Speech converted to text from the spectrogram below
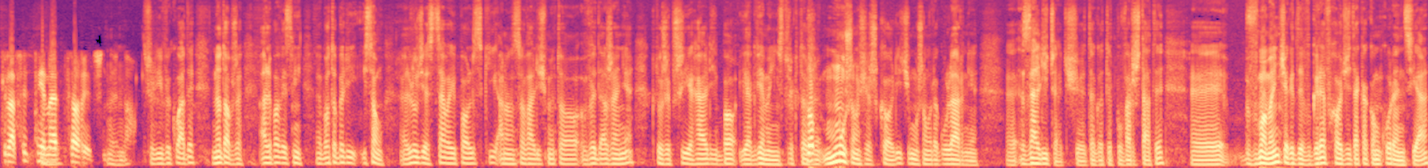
klasycznie merytoryczny. No. Czyli wykłady. No dobrze, ale powiedz mi, bo to byli i są ludzie z całej Polski, anonsowaliśmy to wydarzenie, którzy przyjechali, bo jak wiemy, instruktorzy No. muszą się szkolić i muszą regularnie e, zaliczać tego typu warsztaty. E, w momencie, gdy w grę wchodzi taka konkurencja,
